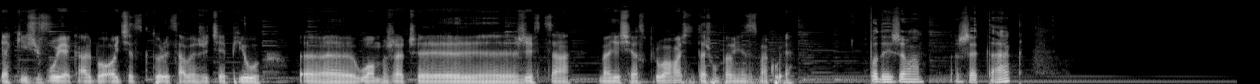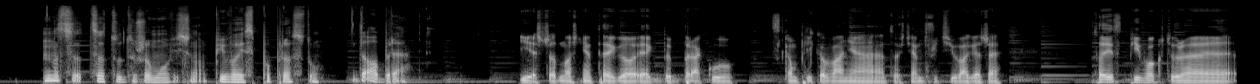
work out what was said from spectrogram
jakiś wujek albo ojciec, który całe życie pił łomże czy żywca, będzie się spróbować, to też mu pewnie zasmakuje. Podejrzewam, że tak. No co, co tu dużo mówić, no piwo jest po prostu dobre. I jeszcze odnośnie tego jakby braku skomplikowania, to chciałem zwrócić uwagę, że to jest piwo, które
